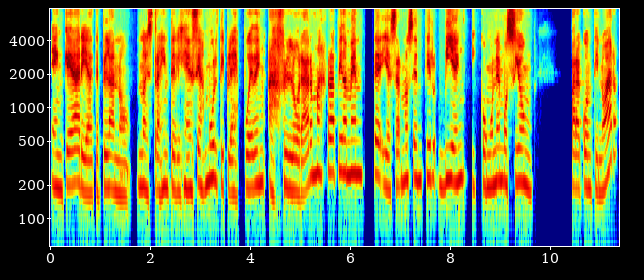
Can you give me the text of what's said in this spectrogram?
en qué área de plano nuestras inteligencias múltiples pueden aflorar más rápidamente y hacernos sentir bien y con una emoción para continuar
